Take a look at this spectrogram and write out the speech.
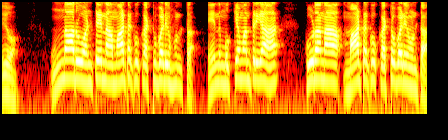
అయ్యో ఉన్నారు అంటే నా మాటకు కట్టుబడి ఉంటా. ఏంది ముఖ్యమంత్రిగా కూడా నా మాటకు కట్టుబడి ఉంటా?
